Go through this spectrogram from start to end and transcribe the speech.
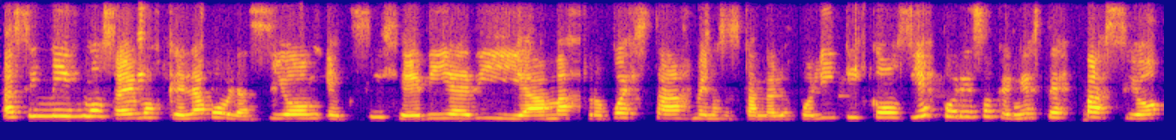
Asimismo, sabemos que la población exige día a día más propuestas, menos escándalos políticos, y es por eso que en este espacio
